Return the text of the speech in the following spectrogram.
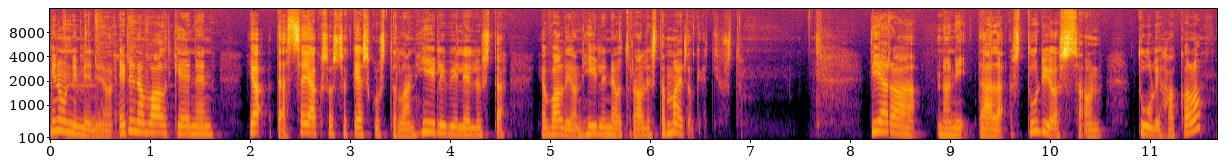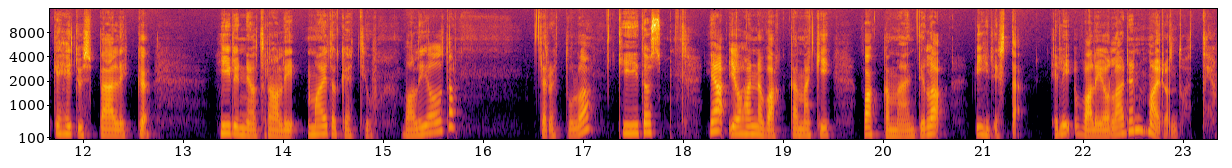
Minun nimeni on Elina Valkeinen ja tässä jaksossa keskustellaan hiiliviljelystä ja valion hiilineutraalista maitoketjusta. Vieraanani täällä studiossa on Tuuli Hakala, kehityspäällikkö hiilineutraali maitoketju Valiolta. Tervetuloa. Kiitos. Ja Johanna Vakkamäki, Vakkamäentila Vihdistä, eli Valiolaiden maidontuottaja.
